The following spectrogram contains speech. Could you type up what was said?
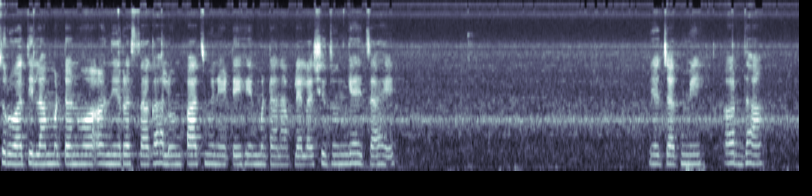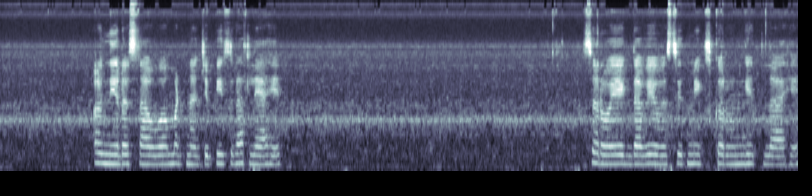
सुरुवातीला मटण व अळणी रस्सा घालून पाच मिनिटे हे मटण आपल्याला शिजून घ्यायचं आहे. याच्यात मी अर्धा अळणी रस्सा व मटणाचे पीस घातले आहेत. सर्व एकदा व्यवस्थित मिक्स करून घेतलं आहे.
